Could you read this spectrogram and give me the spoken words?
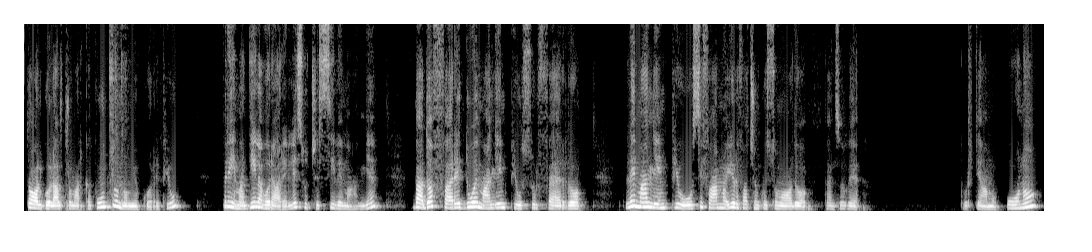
Tolgo l'altro marcapunto, non mi occorre più, prima di lavorare le successive maglie vado a fare due maglie in più sul ferro le maglie in più si fanno io le faccio in questo modo penso che portiamo uno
